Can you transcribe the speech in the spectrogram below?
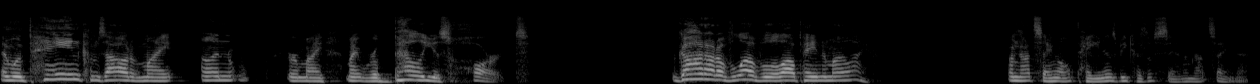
And when pain comes out of my un, or my, my rebellious heart. God, out of love, will allow pain in my life. I'm not saying all pain is because of sin. I'm not saying that.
